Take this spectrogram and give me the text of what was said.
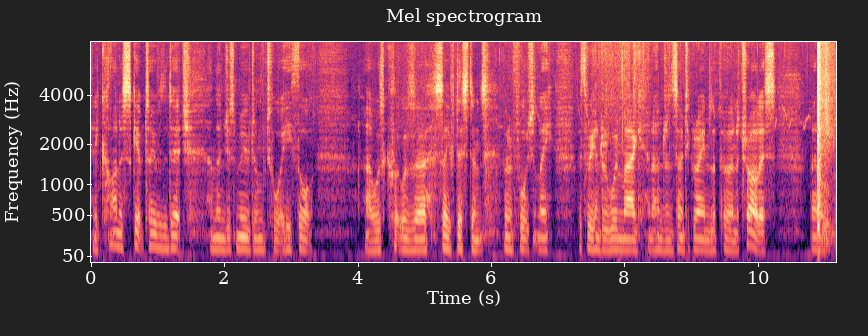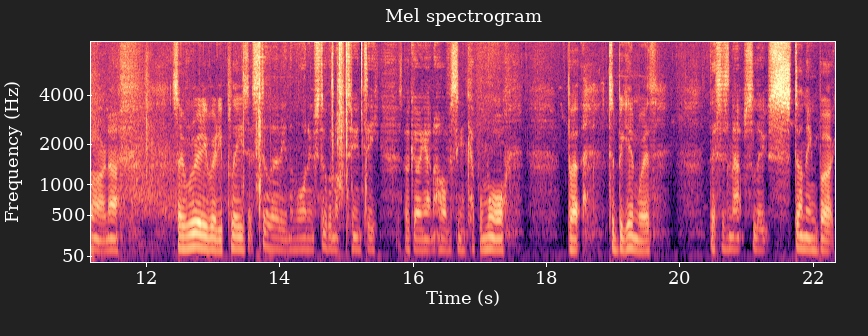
and he kind of skipped over the ditch and then just moved on to what he thought uh, was was a safe distance. But unfortunately, with 300 Win Mag and 170 grain Lapua Naturalis, that ain't far enough. So really, really pleased. It's still early in the morning. We've still got an opportunity of going out and harvesting a couple more. But to begin with, this is an absolute stunning buck.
